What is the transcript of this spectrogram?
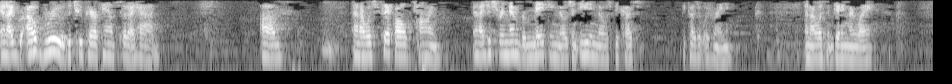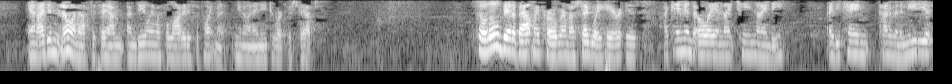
And I outgrew the two pair of pants that I had. Um, and I was sick all the time. And I just remember making those and eating those because because it was raining and I wasn't getting my way. And I didn't know enough to say I'm I'm dealing with a lot of disappointment, you know, and I need to work the steps. So a little bit about my program, my segue here is I came into OA in 1990. I became kind of an immediate,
